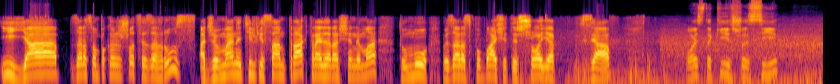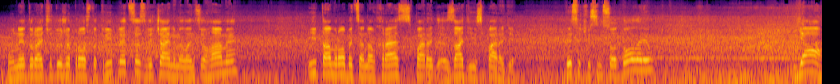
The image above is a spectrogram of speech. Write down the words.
І я зараз вам покажу, що це за груз, адже в мене тільки сам трак, трейлера ще нема. Тому ви зараз побачите, що я взяв. Ось такі шасі. Вони, до речі, дуже просто кріпляться звичайними ланцюгами. І там робиться навхрест спереді, ззаді і спереді. 1700 доларів. Я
